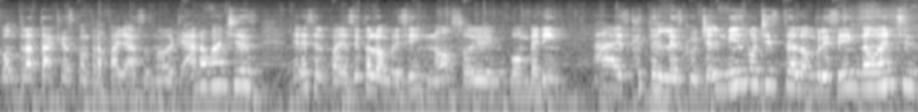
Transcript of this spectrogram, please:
contraataques contra payasos, ¿no? De que, ah, no manches, eres el payasito lombricín, no, soy bomberín. Ah, es que te le escuché el mismo chiste al lombricín, no manches.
